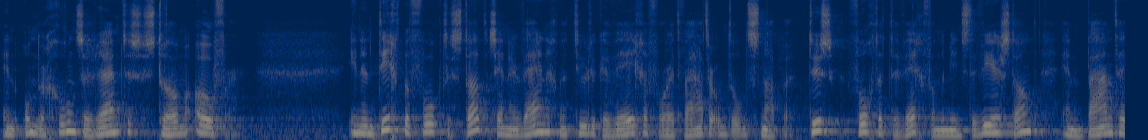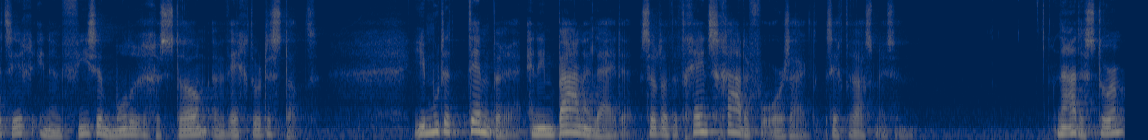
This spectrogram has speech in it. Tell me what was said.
en ondergrondse ruimtes stromen over. In een dichtbevolkte stad zijn er weinig natuurlijke wegen voor het water om te ontsnappen. Dus volgt het de weg van de minste weerstand en baant het zich in een vieze, modderige stroom een weg door de stad. Je moet het temperen en in banen leiden, zodat het geen schade veroorzaakt, zegt Rasmussen. Na de storm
